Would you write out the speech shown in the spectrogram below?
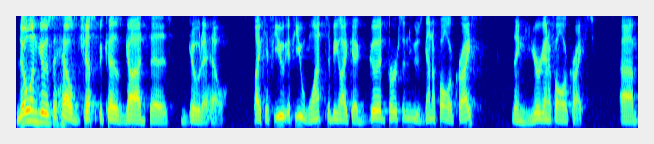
no one goes to hell just because God says go to hell. Like if you if you want to be like a good person who's gonna follow Christ, then you're gonna follow Christ. Um,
